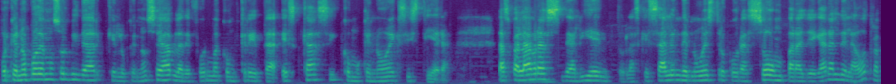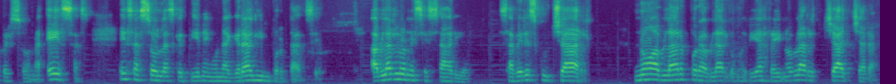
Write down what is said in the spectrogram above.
porque no podemos olvidar que lo que no se habla de forma concreta es casi como que no existiera. Las palabras de aliento, las que salen de nuestro corazón para llegar al de la otra persona, esas, esas son las que tienen una gran importancia. Hablar lo necesario, saber escuchar, no hablar por hablar, como diría Rey, no hablar cháchara.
